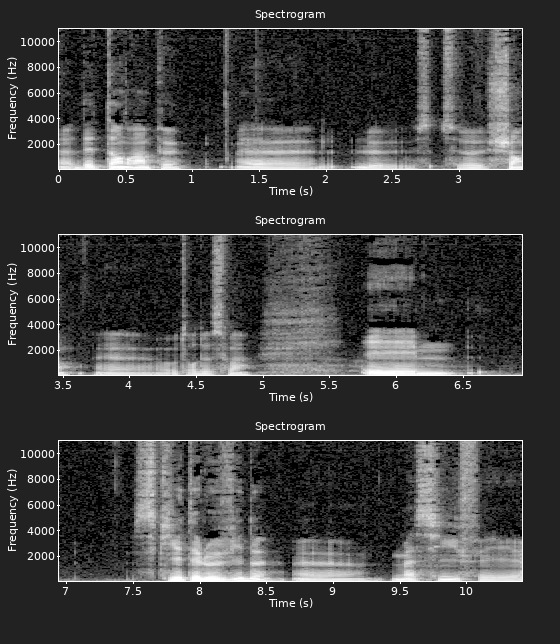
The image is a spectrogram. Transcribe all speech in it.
euh, d'étendre un peu euh, le, ce champ euh, autour de soi. Et ce qui était le vide, euh, massif et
